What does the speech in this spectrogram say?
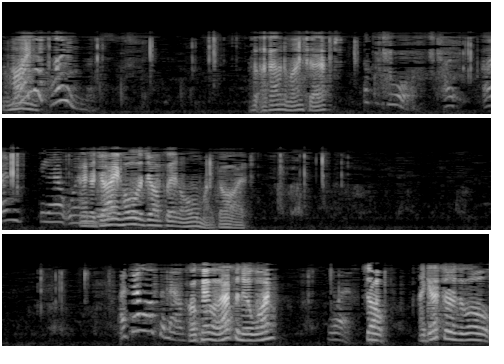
Why mine. am I climbing this? I found a mine shaft That's cool. I I'm figuring out what. and I'm a doing. giant hole to jump in. Oh my god. I fell off the mountain. Okay, well that's a new one. What? So, I guess there was a little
